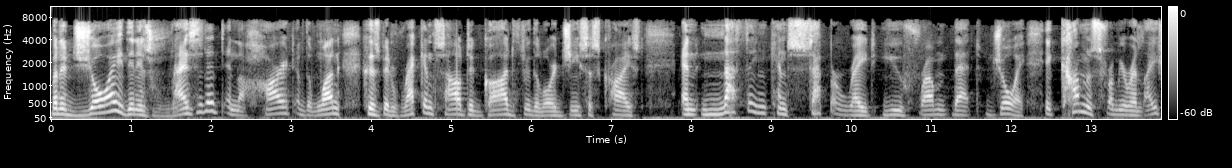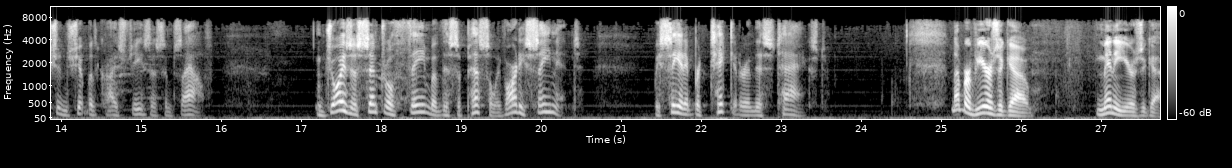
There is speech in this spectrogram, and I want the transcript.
but a joy that is resident in the heart of the one who's been reconciled to God through the Lord Jesus Christ. And nothing can separate you from that joy. It comes from your relationship with Christ Jesus Himself. Joy is a central theme of this epistle. We've already seen it. We see it in particular in this text. A number of years ago, many years ago,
